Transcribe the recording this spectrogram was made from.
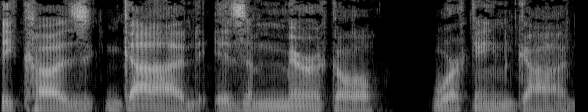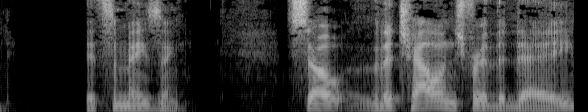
because God is a miracle working God. It's amazing. So, the challenge for the day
